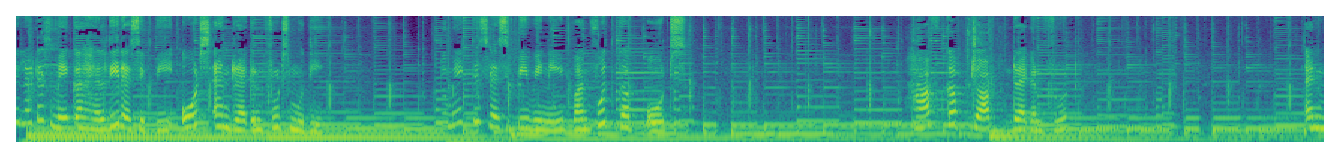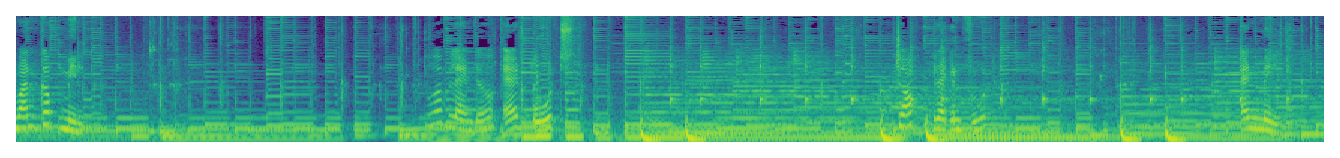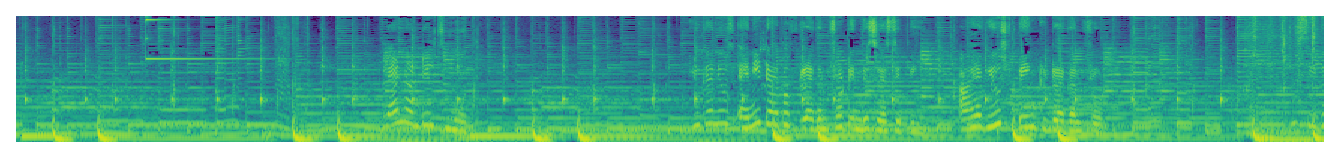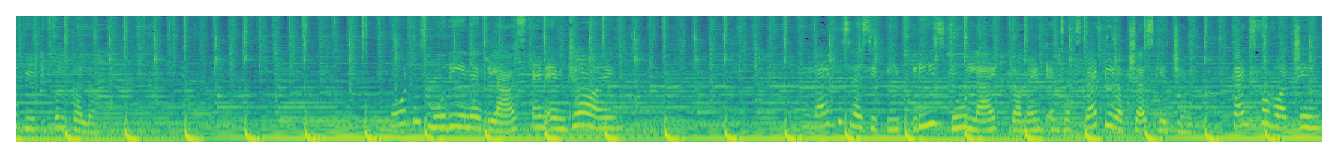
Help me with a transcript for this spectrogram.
Today let us make a healthy recipe oats and dragon fruit smoothie. To make this recipe we need 1 4th cup oats, half cup chopped dragon fruit and 1 cup milk. To a blender add oats, chopped dragon fruit and milk. Blend until smooth. You can use any type of dragon fruit in this recipe. I have used pink dragon fruit. See the beautiful color. Pour the smoothie in a glass and enjoy. If you like this recipe, please do like, comment and subscribe to Raksha's Kitchen. Thanks for watching.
